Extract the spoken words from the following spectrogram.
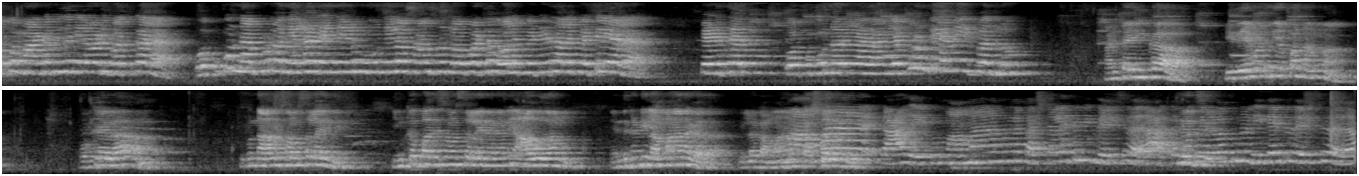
ఒక్క మాట మీద నిలబడి బతకాల. ఒప్పుకున్నప్పుడు నెల రెండు నెలలు మూడు నెలలు సంవత్సరం లోపల ఓల పెట్టి అలా పెట్టేయాల. పెడతారు ఒప్పుకున్నారు కదా. ఎప్పుడు ఉంటాయేమో ఇబ్బందులు? అంటే ఇంకా ఇదేమంటుంది చెప్పండి అమ్మ. ఒకేలా ఇప్పుడు నాలుగు సంవత్సరాలు అయింది. ఇంకా పది సంవత్సరాలు అయినా కానీ ఆగుదాం. ఎందుకంటే వీళ్ళ అమ్మ నాన్న కదా. వీళ్ళకి అమ్మ నాన్న కష్టాలు నాన్న. కాదు. ఇప్పుడు మా అమ్మ నాన్నకున్న కష్టాలు అయితే నీకు తెలుసు కదా. అతను నీకైతే తెలుసు కదా.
